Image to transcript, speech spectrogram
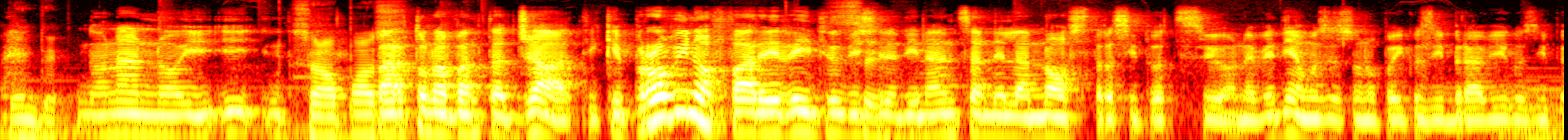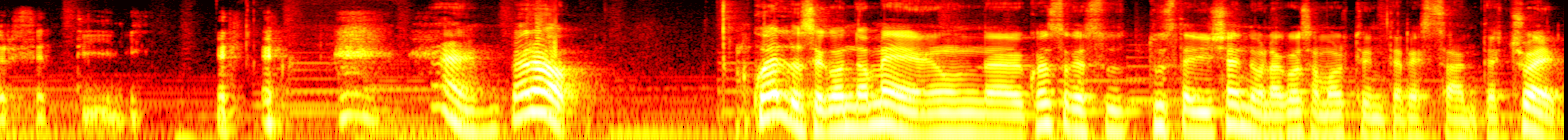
Quindi non hanno i, i post... partono avvantaggiati. Che provino a fare il reddito di sì. cittadinanza nella nostra situazione. Vediamo se sono poi così bravi e così perfettini. eh, però quello secondo me è un, questo che tu stai dicendo è una cosa molto interessante. Cioè,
